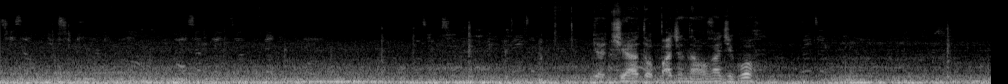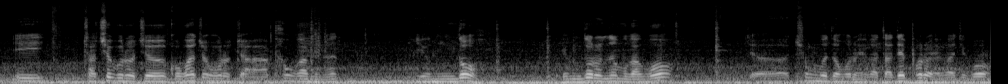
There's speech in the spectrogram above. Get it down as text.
시속 60km 과속 단속 구간입니다. 잠시 후 우회전 야, 지하도 빠져나와가지고. 이 좌측으로 저 고가 쪽으로 쫙 타고 가면은 영도 영도로 넘어가고 저 충무동으로 해가 다 대포로 해가지고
